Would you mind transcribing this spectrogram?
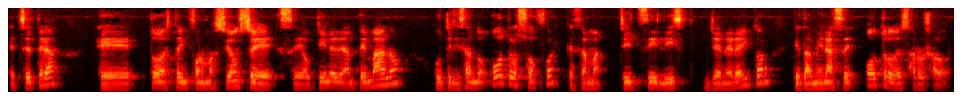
etcétera. Eh, toda esta información se, obtiene de antemano utilizando otro software que se llama Jitsi List Generator, que también hace otro desarrollador.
